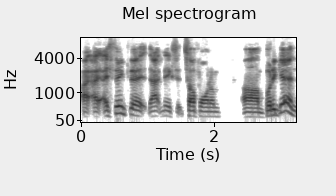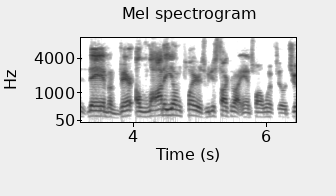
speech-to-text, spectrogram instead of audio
I, I think that that makes it tough on them. Um, but again, they have a very a lot of young players. We just talked about Antoine Winfield Jr.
